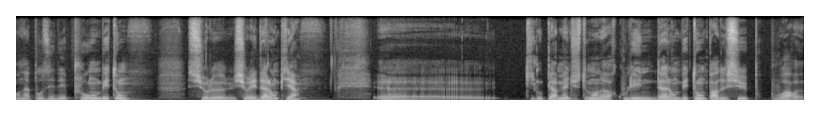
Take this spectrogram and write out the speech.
on a posé des plots en béton sur, le, sur les dalles en pierre euh, qui nous permettent justement d'avoir coulé une dalle en béton par-dessus pouvoir euh,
